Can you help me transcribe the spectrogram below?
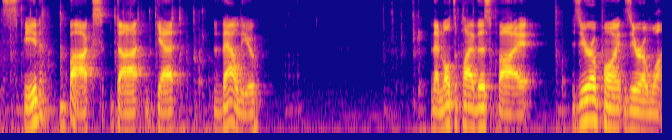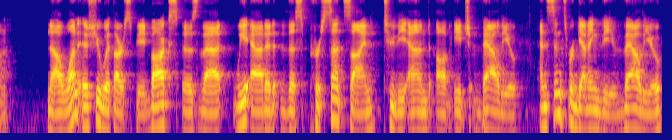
speed box dot get value then multiply this by 0.01 now one issue with our speed box is that we added this percent sign to the end of each value and since we're getting the value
